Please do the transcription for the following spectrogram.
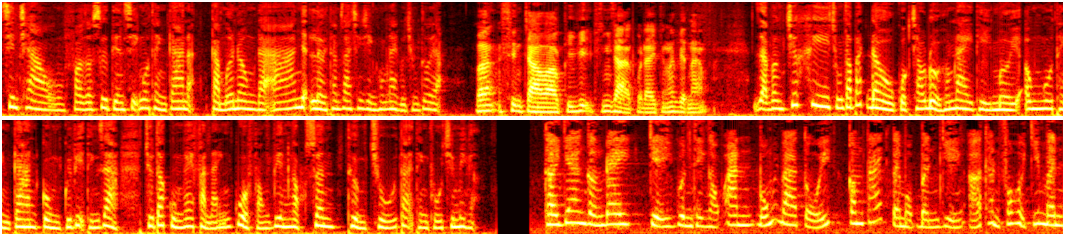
Xin chào Phó Giáo sư Tiến sĩ Ngô Thành Can ạ. Cảm ơn ông đã nhận lời tham gia chương trình hôm nay của chúng tôi ạ. Vâng, xin chào quý vị thính giả của Đài Tiếng nói Việt Nam. Dạ vâng, trước khi chúng ta bắt đầu cuộc trao đổi hôm nay thì mời ông Ngô Thành Can cùng quý vị thính giả chúng ta cùng nghe phản ánh của phóng viên Ngọc Xuân thường trú tại thành phố Hồ Chí Minh ạ. Thời gian gần đây, chị Quỳnh Thị Ngọc Anh, 43 tuổi, công tác tại một bệnh viện ở thành phố Hồ Chí Minh,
